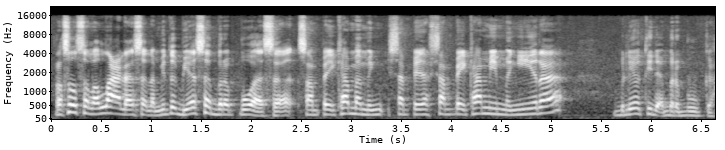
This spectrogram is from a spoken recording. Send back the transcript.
Rasul Shallallahu Alaihi Wasallam itu biasa berpuasa sampai kami sampai sampai kami mengira beliau tidak berbuka.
